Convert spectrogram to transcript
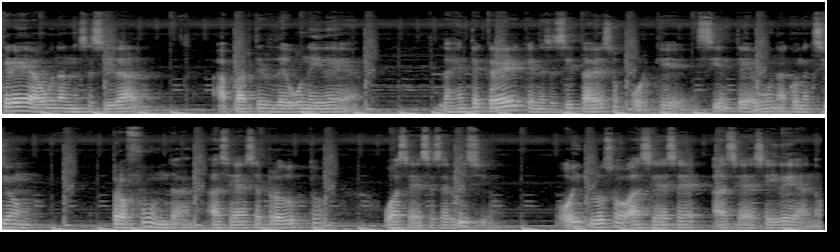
crea una necesidad a partir de una idea. La gente cree que necesita eso porque siente una conexión profunda hacia ese producto o hacia ese servicio o incluso hacia, ese, hacia esa idea, ¿no?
